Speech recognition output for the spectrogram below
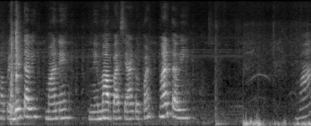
આપણે દેતાવી, માને ને મા પાસે આટો પણ મારતા માં?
